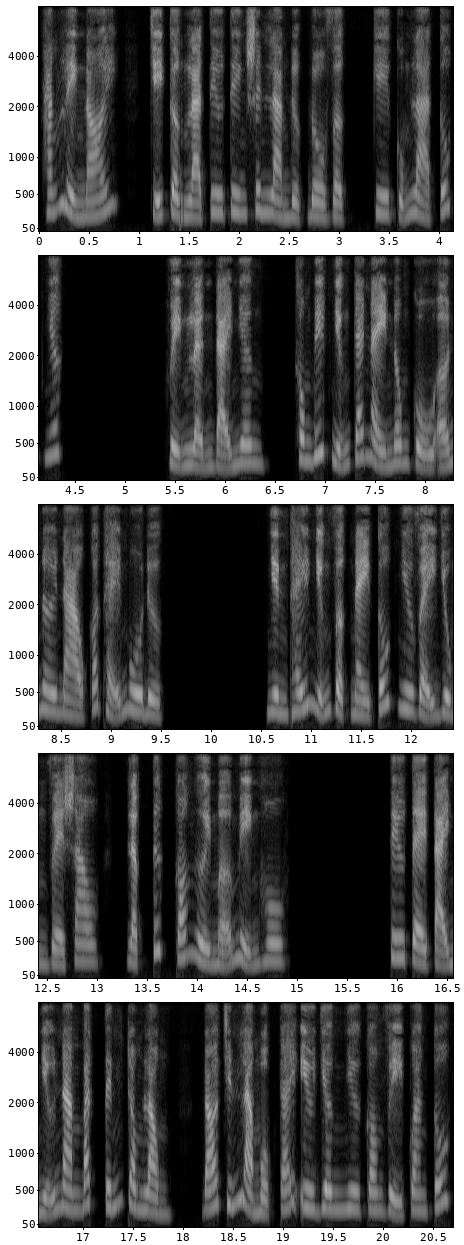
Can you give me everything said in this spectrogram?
Hắn liền nói, chỉ cần là tiêu tiên sinh làm được đồ vật, kia cũng là tốt nhất. Huyện lệnh đại nhân, không biết những cái này nông cụ ở nơi nào có thể mua được. Nhìn thấy những vật này tốt như vậy dùng về sau, lập tức có người mở miệng hô. Tiêu tề tại Nhữ Nam Bách tính trong lòng, đó chính là một cái yêu dân như con vị quan tốt,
